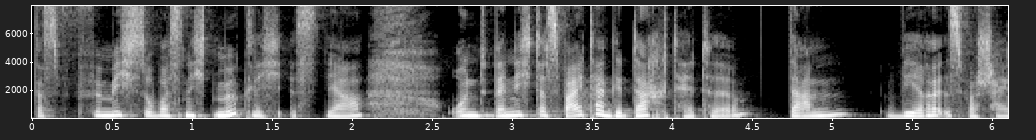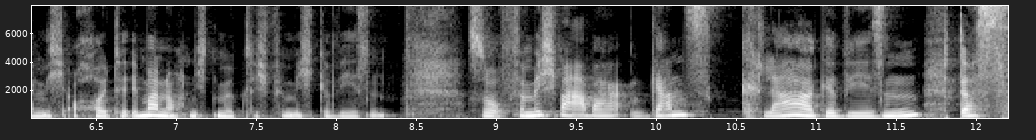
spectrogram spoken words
dass für mich sowas nicht möglich ist, ja. Und wenn ich das weiter gedacht hätte, dann wäre es wahrscheinlich auch heute immer noch nicht möglich für mich gewesen. So, für mich war aber ganz klar gewesen, dass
